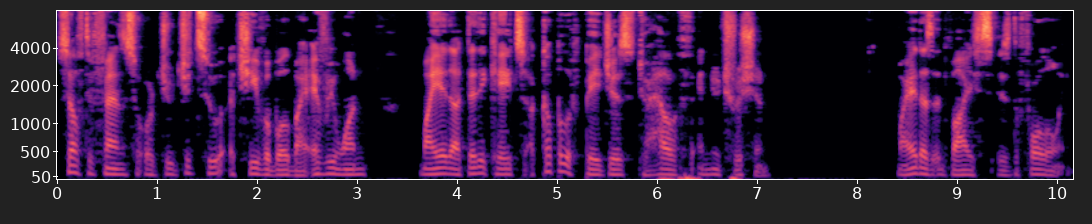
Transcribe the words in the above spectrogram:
Self-Defense or Jiu-Jitsu Achievable by Everyone, Maeda dedicates a couple of pages to health and nutrition. Maeda's advice is the following.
